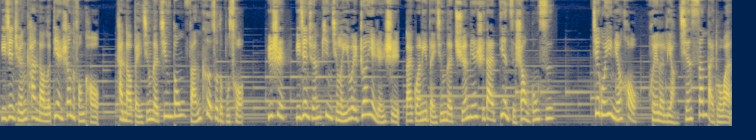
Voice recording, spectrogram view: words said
李健全看到了电商的风口，看到北京的京东、凡客做得不错，于是李健全聘请了一位专业人士来管理北京的全棉时代电子商务公司。结果一年后亏了两千三百多万。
